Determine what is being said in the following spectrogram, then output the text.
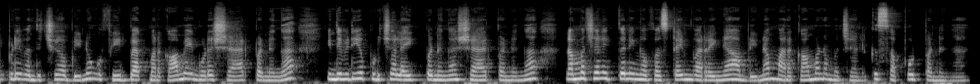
எப்படி வந்துச்சு அப்படின்னு உங்கள் ஃபீட்பேக் மறக்காமல் எங்கூட ஷேர் பண்ணுங்கள் இந்த வீடியோ பிடிச்சா லைக் பண்ணுங்கள் ஷேர் பண்ணுங்கள் நம்ம சேனல் இப்போ நீங்கள் ஃபஸ்ட் டைம் வர்றீங்க அப்படின்னா மறக்காமல் நம்ம சேனலுக்கு சப்போர்ட் பண்ணுங்கள்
